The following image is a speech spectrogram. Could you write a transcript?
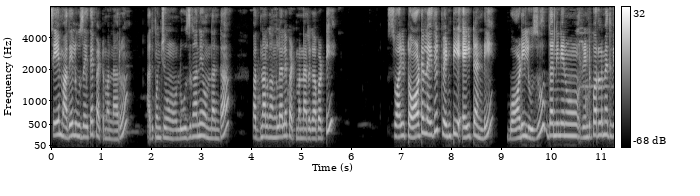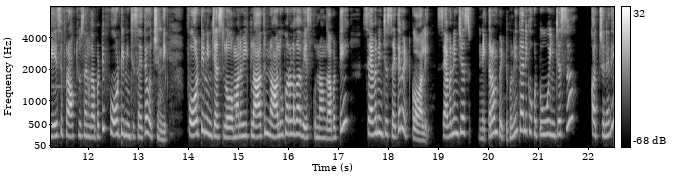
సేమ్ అదే లూజ్ అయితే పెట్టమన్నారు. అది కొంచెం లూజ్గానే ఉందంట. పద్నాలుగు అంగుళాలే పెట్టమన్నారు కాబట్టి. సారీ టోటల్ అయితే ట్వంటీ ఎయిట్ అండి. Body loose. దాన్ని నేను రెండు పొరల మీద వేసి ఫ్రాక్ చూశాను కాబట్టి ఫోర్టీన్ ఇంచెస్ అయితే వచ్చింది. ఫోర్టీన్ ఇంచెస్లో మనం ఈ క్లాత్ని నాలుగు పొరలుగా వేసుకున్నాం కాబట్టి సెవెన్ ఇంచెస్ అయితే పెట్టుకోవాలి. సెవెన్ ఇంచెస్ నికరం పెట్టుకుని దానికి ఒక టూ ఇంచెస్ ఖర్చు అనేది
